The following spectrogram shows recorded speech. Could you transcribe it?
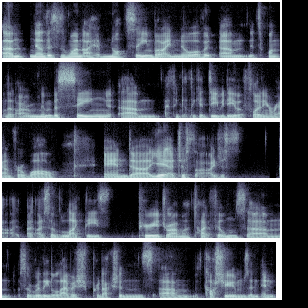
Um, now, this is one I have not seen, but I know of it. Um, it's one that I remember seeing. Um, I think I think a DVD of it floating around for a while, and uh, yeah, I just I just I, I sort of like these period drama type films. Um, so really lavish productions um, with costumes and and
